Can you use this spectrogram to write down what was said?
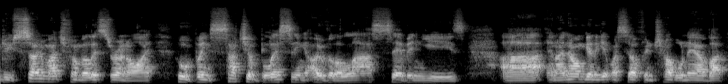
do so much for Melissa and I, who have been such a blessing over the last seven years. Uh, and I know I'm going to get myself in trouble now, but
